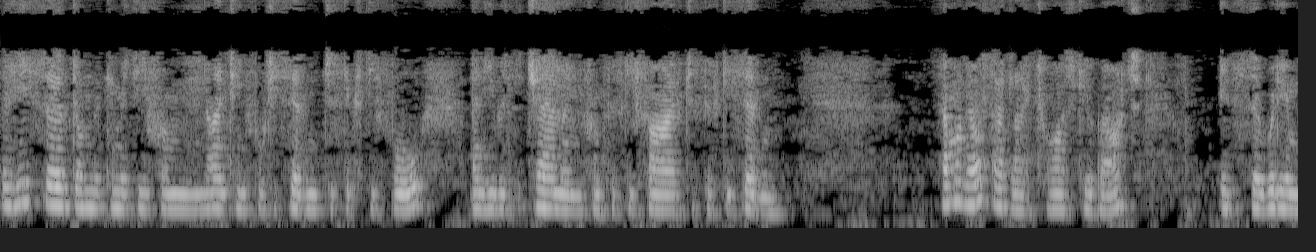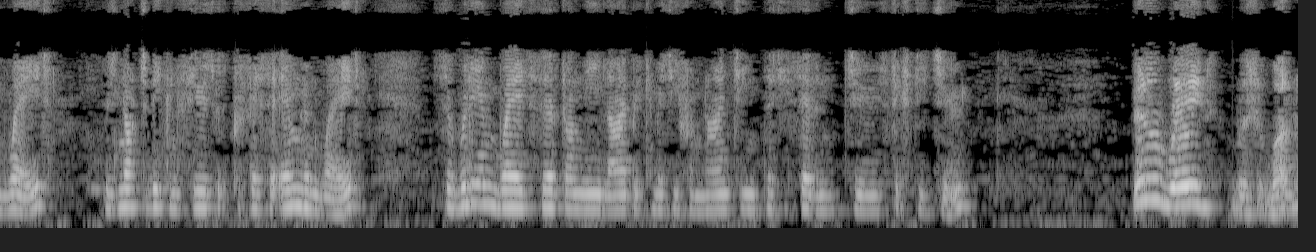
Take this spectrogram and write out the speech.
So he served on the committee from 1947 to 64 and he was the chairman from 55 to 57. Someone else I'd like to ask you about is Sir William Wade, who's not to be confused with Professor Emlyn Wade. Sir William Wade served on the Library Committee from 1937 to 62. Bill Wade was one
